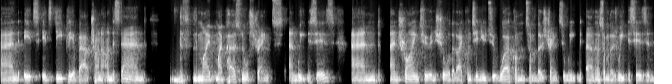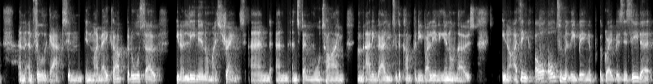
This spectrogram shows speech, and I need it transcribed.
and it's it's deeply about trying to understand the, my my personal strengths and weaknesses and and trying to ensure that I continue to work on some of those strengths and weak, uh, some of those weaknesses and and and fill the gaps in in my makeup but also you know lean in on my strengths and and and spend more time um, adding value to the company by leaning in on those. You know i think ultimately being a, a great business leader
